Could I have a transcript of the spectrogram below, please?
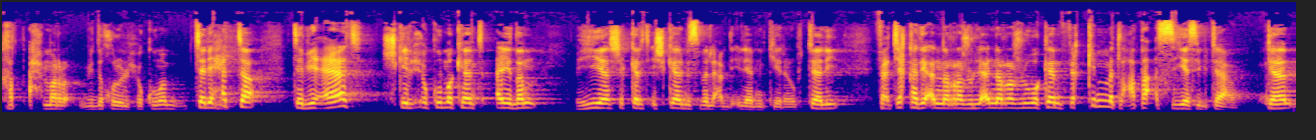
خط أحمر بدخول الحكومة. بالتالي حتى تبعات تشكيل الحكومة كانت أيضا هي شكلت إشكال بالنسبة لعبد الاله بن كيران. وبالتالي في اعتقادي أن الرجل لأن الرجل هو كان في قمة العطاء السياسي بتاعه كان آه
